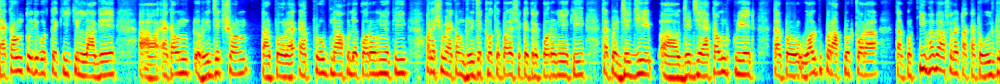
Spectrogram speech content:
অ্যাকাউন্ট তৈরি করতে কি কি লাগে অ্যাকাউন্ট রিজেকশন তারপর অ্যাপ্রুভ না হলে করণীয় কি? অনেক সময় অ্যাকাউন্ট রিজেক্ট হতে পারে, সেক্ষেত্রে করণীয় কি? তারপর Z G Z G account create তারপর ওয়ালপেপার আপলোড করা, তারপর কীভাবে আসলে টাকাটা উইথড্র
